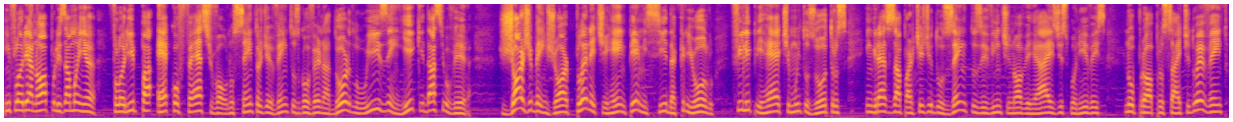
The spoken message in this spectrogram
Em Florianópolis, amanhã, Floripa Eco Festival, no Centro de Eventos Governador Luiz Henrique da Silveira. Jorge Benjor, Planet Ramp, MC da Criolo, Felipe Rett e muitos outros. Ingressos a partir de 229 reais disponíveis no próprio site do evento.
